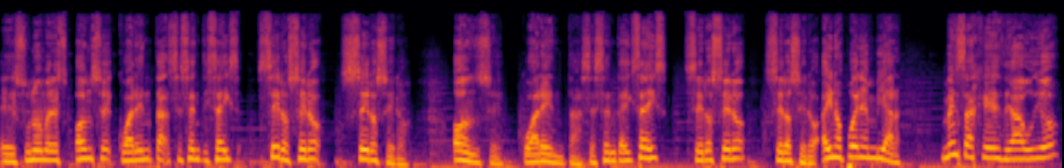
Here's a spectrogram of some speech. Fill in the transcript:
Eh, su número es 11 40 66 0000. 11 40 66 0000. Ahí nos pueden enviar mensajes de audio.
